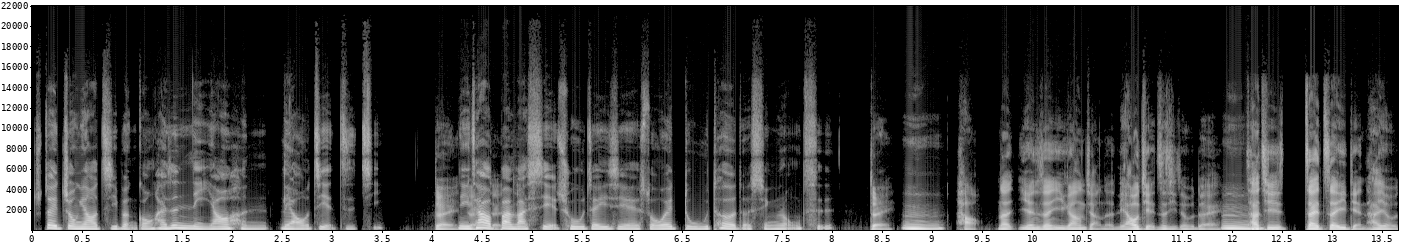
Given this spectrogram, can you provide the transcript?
最重要基本功还是你要很了解自己，对，你才有办法写出这一些所谓独特的形容词。对，嗯，好，那延伸怡刚刚讲的了解自己，对不对？嗯，他其实在这一点，他有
